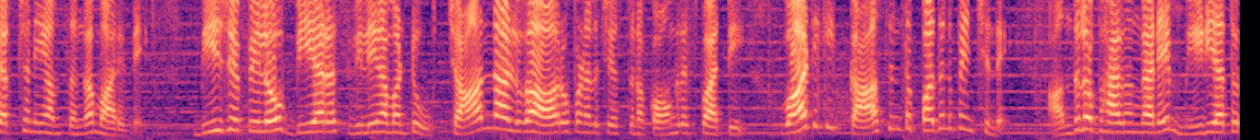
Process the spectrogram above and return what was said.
చర్చనీయాంశంగా మారింది. బీజేపీలో బీఆర్ఎస్ విలీనమంటూ చాన్నాళ్ళుగా ఆరోపణలు చేస్తున్న కాంగ్రెస్ పార్టీ వాటికి కాసింత పదును పెంచింది. అందులో భాగంగానే మీడియాతో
